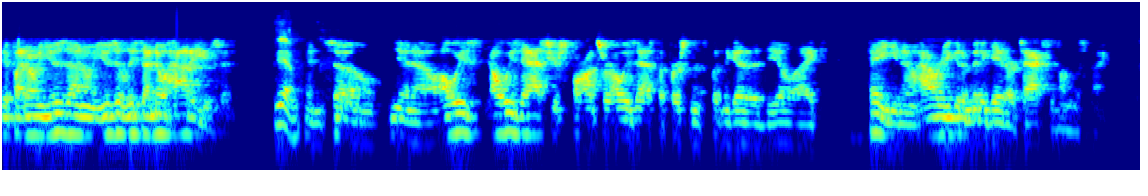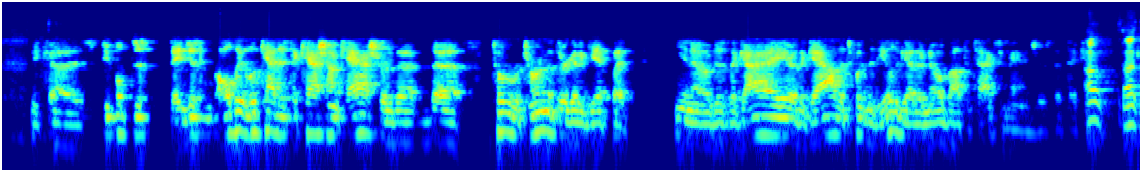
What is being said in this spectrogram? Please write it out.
if I don't use it, I don't use it. At least I know how to use it. Yeah. And so you know, always always ask your sponsor, always ask the person that's putting together the deal, like, hey, you know, how are you going to mitigate our taxes on this thing? Because people just they just all they look at is the cash on cash or the the total return that they're going to get, but you know, does the guy or the gal that's putting the deal together know about the tax advantages that they? Can oh, that,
